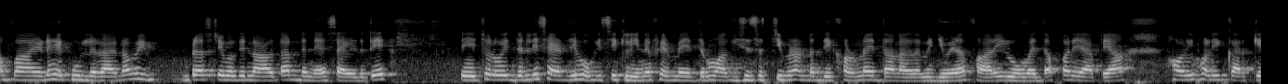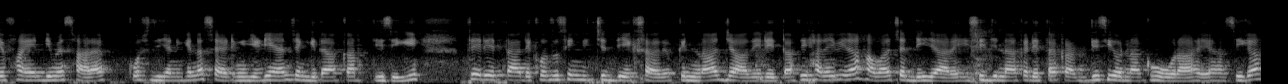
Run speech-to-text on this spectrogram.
ਆਪਾਂ ਜਿਹੜੇ ਇਹ ਕੂਲਰ ਆ ਨਾ ਵੀ ਪ੍ਰੈਸ ਟੇਬਲ ਦੇ ਨਾਲ ਧਰ ਦਿੰਦੇ ਆ ਸਾਈਡ ਤੇ। ਅਤੇ ਚਲੋ ਇੱਧਰਲੀ ਸਾਈਡ ਦੀ ਹੋ ਗਈ ਸੀ ਕਲੀਨ ਫਿਰ ਮੈਂ ਇੱਧਰ ਨੂੰ ਆ ਗਈ ਸੀ ਸੱਚੀ ਬਰਾਂਡਾ ਦੇਖਣ ਨੂੰ ਨਾ ਇੱਦਾਂ ਲੱਗਦਾ ਵੀ ਜਿਵੇਂ ਨਾ ਸਾਰੇ ਰੂਮ ਇੱਦਾਂ ਭਰਿਆ ਪਿਆ ਹੌਲੀ ਹੌਲੀ ਕਰਕੇ ਫਾਈਨਲੀ ਮੈਂ ਸਾਰਾ ਕੁਛ ਦੀ ਯਾਨੀ ਕਿ ਨਾ ਸੈਟਿੰਗ ਜਿਹੜੀ ਐਨ ਚੰਗੀ ਤਰ੍ਹਾਂ ਕਰਤੀ ਸੀਗੀ। ਅਤੇ ਰੇਤਾ ਦੇਖੋ ਤੁਸੀਂ ਨੀਚੇ ਦੇਖ ਸਕਦੇ ਹੋ ਕਿੰਨਾ ਜ਼ਿਆਦਾ ਰੇਤਾ ਸੀ, ਹਲੇ ਵੀ ਨਾ ਹਵਾ ਚੱਲੀ ਜਾ ਰਹੀ ਸੀ, ਜਿੰਨਾ ਕੁ ਰੇਤਾ ਕੱਢਦੀ ਸੀ ਉਨਾ ਕੁ ਹੋਰ ਆ ਰਿਹਾ ਸੀਗਾ।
